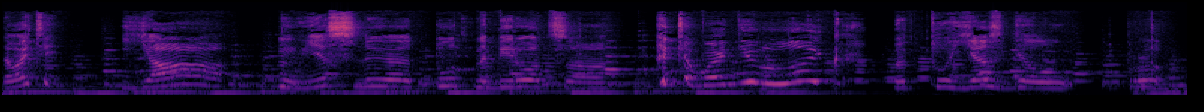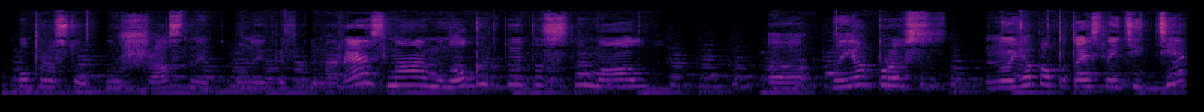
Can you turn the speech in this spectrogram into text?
Давайте я, если тут наберется хотя бы один лайк, то я сделаю про- попросту ужасные клоны игры кальмара. Я знаю, много кто это снимал, э, но я просто, но я попытаюсь найти те,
